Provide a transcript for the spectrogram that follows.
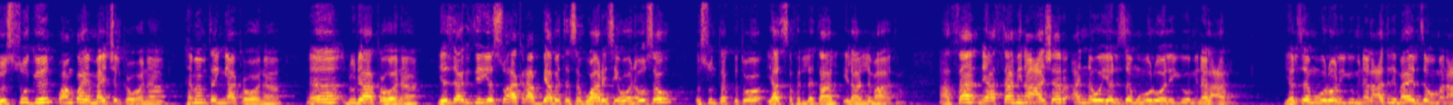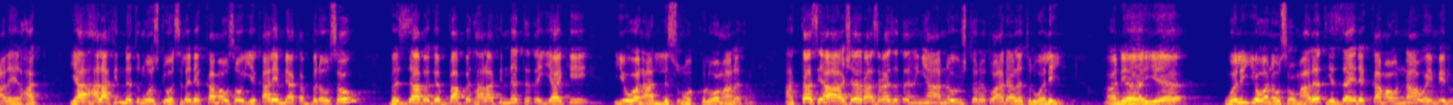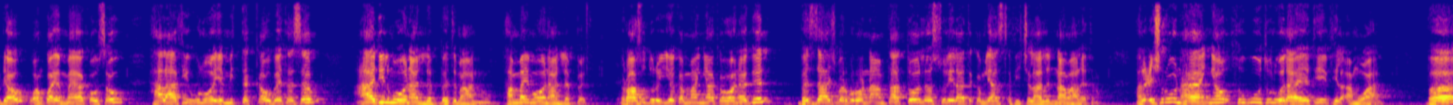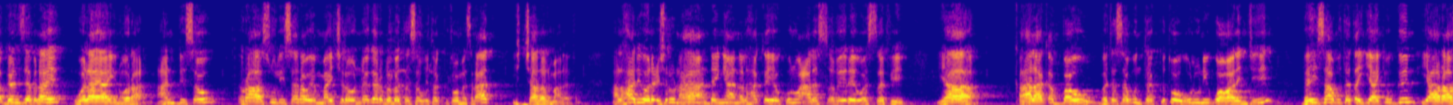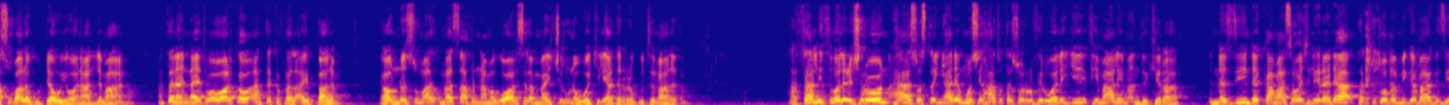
እሱ ግን ቋንቋ የማይችል ከሆነ ህመምተኛ ከሆነ ዱዳ ከሆነ የዛ ጊዜ የእሱ አቅራቢያ ቤተሰብ ዋሪስ የሆነው ሰው እሱን ተክቶ ያጽፍለታል ይላል ማለት ነው። አታሚና አሸር አነሁ የልዘሙሁ ልወልዩ ምን አልዓርል የልዘሙሁ ልወልዩ ምን አልዓድል ማ የልዘሙ መን አለህ ልሐቅ ያ ሀላፊነትን ወስዶ ስለ ደካማው ሰውዬ ቃል የሚያቀብለው ሰው በዛ በገባበት ሀላፊነት ተጠያቂ ይሆናል እሱን ወክሎ ማለት ነው። አታሲያ አሸር 19ኛ አነው ይሽተረጡ አዳለቱል ወልይ። ወልይ የሆነው ሰው ማለት የዛ የደካማውና ወይም የዱዳው ቋንቋ የማያውቀው ሰው ሀላፊ ሁኖ የሚተካው ቤተሰብ አዲል መሆን አለበት ማለት ነው። ታማኝ መሆን አለበት። ራሱ ዱርዬ ቀማኛ ከሆነ ግን በዛ አጭበርብሮና አምታቶ ለእሱ ሌላ ጥቅም ሊያስጽፍ ይችላልና ማለት ነው። አልዕሽሩን ሀያኛው ثቡቱ ልወላየቲ ፊልአምዋል በገንዘብ ላይ ወላያ ይኖራል። አንድ ሰው ራሱ ሊሰራው የማይችለውን ነገር በቤተሰቡ ተክቶ መስራት ይቻላል ማለት ነው። አልሀዲ ወልዕሽሩን ሀያ አንደኛ አነ ልሐቀ የኩኑ አለ ሰጊር ወሰፊ። ያ ቃል አቀባው ቤተሰቡን ተክቶ ውሉን ይጓዋል እንጂ በሂሳቡ ተጠያቂው ግን ያ ራሱ ባለ ጉዳዩ ይሆናል ማለት ነው። አንተነህና የተዋዋልከው አንተ ክፈል አይባልም። ያው እነሱ ማጻፍና መዋዋል ስለማይችሉ ነው ወኪል ያደረጉት ማለት ነው። አታሊት ወልዕሽሩን ሀያ ሶስተኛ ደግሞ ሲሀቱ ተሶሩፍ ልወልይ ፊ ማሊ መን እነዚህን ደካማ ሰዎች ሊረዳ ተክቶ በሚገባ ጊዜ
